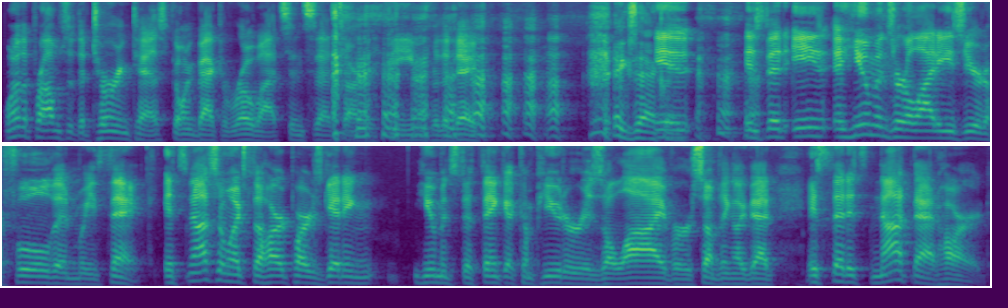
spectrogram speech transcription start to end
One of the problems with the Turing test, going back to robots, since that's our theme for the day, exactly. is, is that e- humans are a lot easier to fool than we think. It's not so much the hard part is getting humans to think a computer is alive or something like that. It's that it's not that hard.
